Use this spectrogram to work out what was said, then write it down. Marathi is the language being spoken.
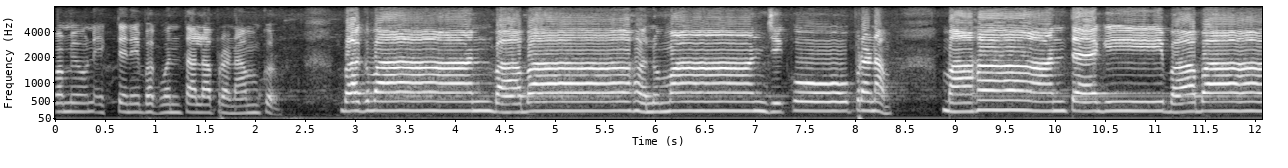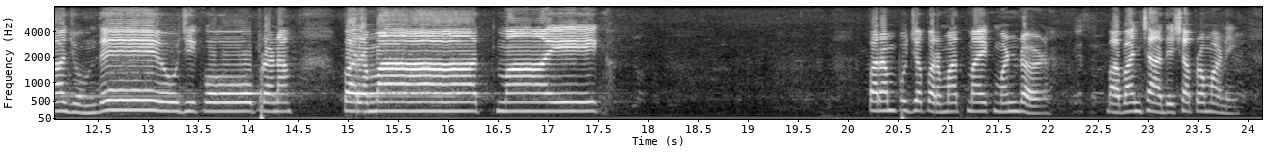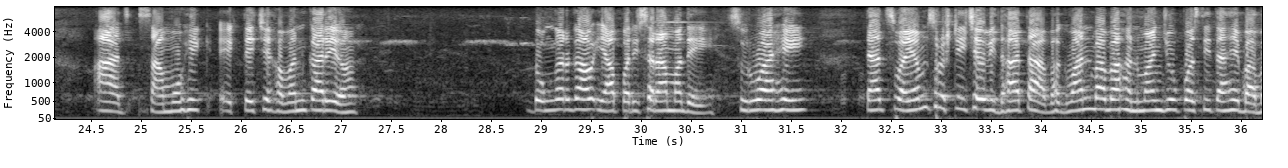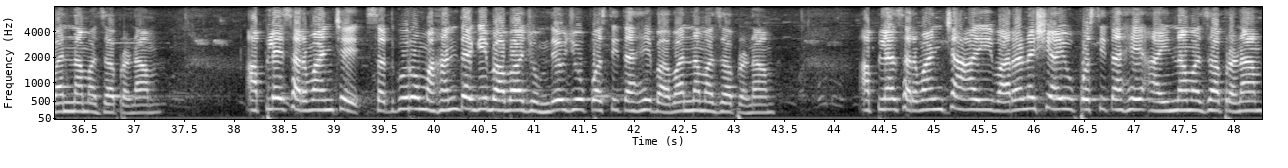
मिळून एकट्याने भगवंताला प्रणाम करू भगवान बाबा हनुमान जी को प्रणाम. महान त्यागी बाबा जुमदेव जी को प्रणाम. परमात्मा एक. परमपूज्य परमात्मा एक मंडळ बाबांच्या आदेशाप्रमाणे आज सामूहिक एकतेचे हवन कार्य डोंगरगाव या परिसरामध्ये सुरू आहे. त्यात स्वयंसृष्टीचे विधाता भगवान बाबा हनुमानजी उपस्थित आहे. बाबांना माझा प्रणाम. आपले सर्वांचे सद्गुरू महान त्यागी बाबा जुमदेवजी उपस्थित आहे. बाबांना माझा प्रणाम. आपल्या सर्वांच्या आई वाराणसी आई उपस्थित आहे. आईंना माझा प्रणाम.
